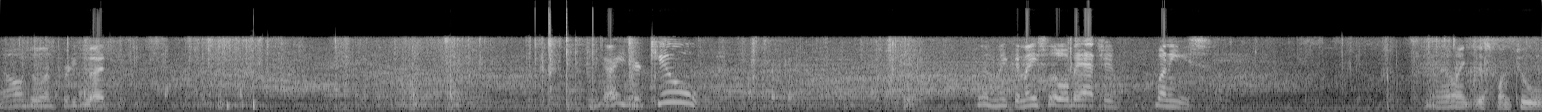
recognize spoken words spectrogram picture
All doing pretty good. You guys are cute. Gonna make a nice little batch of bunnies. I like this one too.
